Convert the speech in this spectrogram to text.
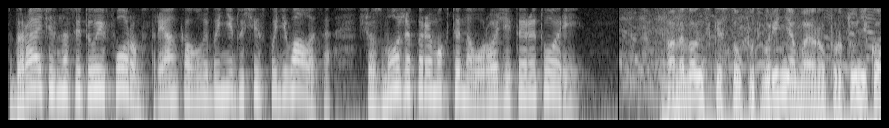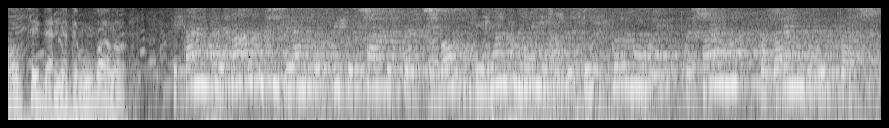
Збираючись на світовий форум, стріянка в глибині душі сподівалася, що зможе перемогти на ворожій території. Вавилонське стовпотворіння в аеропорту нікого в цей день не дивувало. Вітаємо 15 чемпіонку світу шахів серед жінок, Марію з перемогою. Пишаємось, бажаємо нових звершень.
